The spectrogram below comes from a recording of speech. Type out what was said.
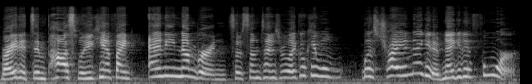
Right? It's impossible. You can't find any number. And so sometimes we're like, okay, well, let's try a negative, negative 4.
